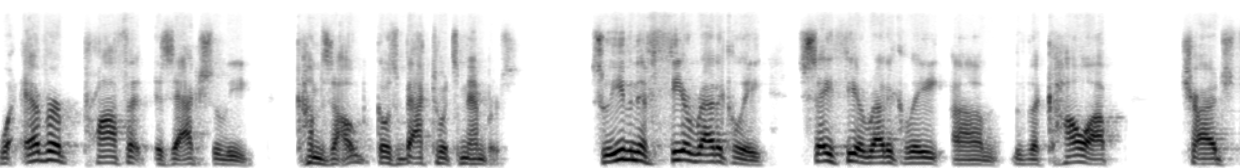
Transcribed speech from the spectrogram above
whatever profit is actually comes out, goes back to its members. So even if theoretically, say theoretically, um, the co op charged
